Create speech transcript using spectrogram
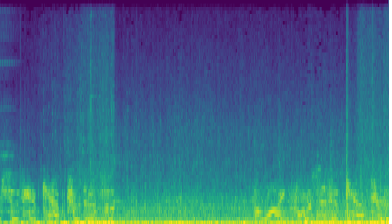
forces have captured us. Allied forces have captured us.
